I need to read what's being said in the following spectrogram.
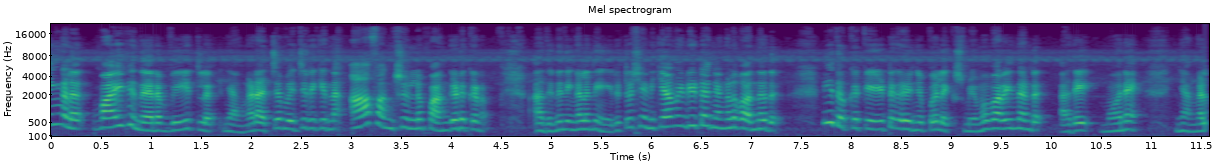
നിങ്ങൾ വൈകുന്നേരം വീട്ടിൽ ഞങ്ങളുടെ അച്ഛൻ വെച്ചിരിക്കുന്ന ആ ഫംഗ്ഷനിലും പങ്കെടുക്കണം. അതിന് നിങ്ങളെ നേരിട്ട് ക്ഷണിക്കാൻ വേണ്ടിയിട്ടാണ് ഞങ്ങൾ വന്നത്. ഇതൊക്കെ കേട്ട് കഴിഞ്ഞപ്പോൾ ലക്ഷ്മിയമ്മ പറയുന്നുണ്ട് അതെ മോനെ ഞങ്ങൾ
